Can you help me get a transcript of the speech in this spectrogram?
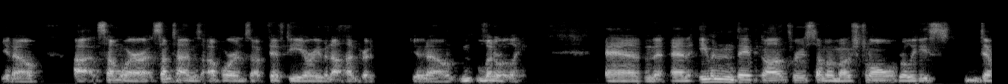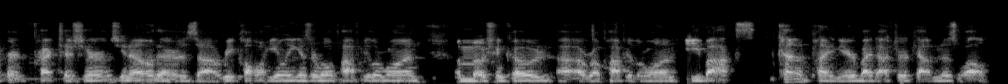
you know uh, somewhere sometimes upwards of 50 or even 100 you know literally and and even they've gone through some emotional release different practitioners you know there's uh, recall healing is a real popular one emotion code uh, a real popular one ebox kind of pioneered by dr cowden as well.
